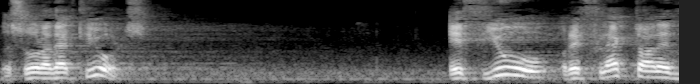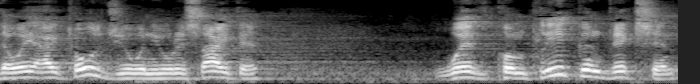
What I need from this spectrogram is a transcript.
the surah that cures. If you reflect on it the way I told you when you recite it, with complete conviction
